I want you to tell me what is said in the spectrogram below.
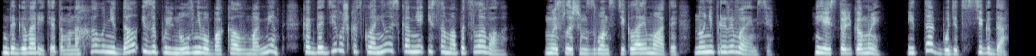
Договорить этому нахалу не дал и запульнул в него бокал в момент, когда девушка склонилась ко мне и сама поцеловала. Мы слышим звон стекла и маты, но не прерываемся. Есть только мы, и так будет всегда.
